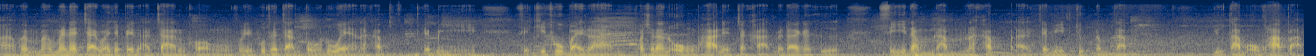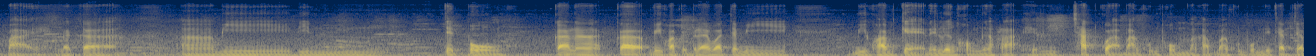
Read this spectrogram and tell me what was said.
อ่าไม่แน่ใจว่าจะเป็นอาจารย์ของพระเดชพุทธจารย์โตด้วยนะครับ จะมีสีคิดทูปใบลาน เพราะฉะนั้นองค์พระเนี่ยจะขาดไม่ได้ก็คือ สีดำดำนะครับ จะมีจุดดำดำอยู่ตามองค์พระประปาย แล้วก็มีดินเจ็ดโป่งก็น่าก็มีความเป็นไปได้ว่าจะมี มีความแก่ในเรื่องของเนื้อพระเห็นชัดกว่าบางขุนพรมนะครับ บางขุนพรมนี่แทบจะ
